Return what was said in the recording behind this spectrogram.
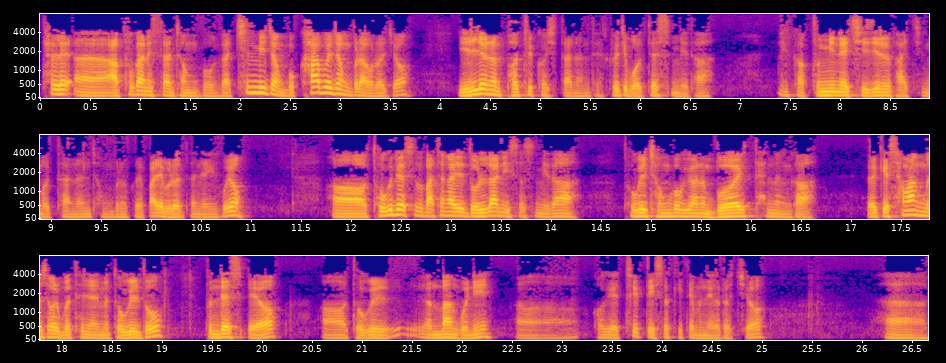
탈레, 아, 아프가니스탄 정부, 그러니까 친미 정부, 카불 정부라고 그러죠. 1년은 버틸 것이다는데 그러지 못했습니다. 그러니까 국민의 지지를 받지 못하는 정부는 그래 빨리 물었다는 얘기고요. 어, 독일에서도 마찬가지 논란이 있었습니다. 독일 정보기관은 무엇을 했는가? 왜 이렇게 상황 분석을 못했냐면 독일도 분데스베어 어, 독일 연방군이 어, 거기에 투입돼 있었기 때문에 그렇죠. 아,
